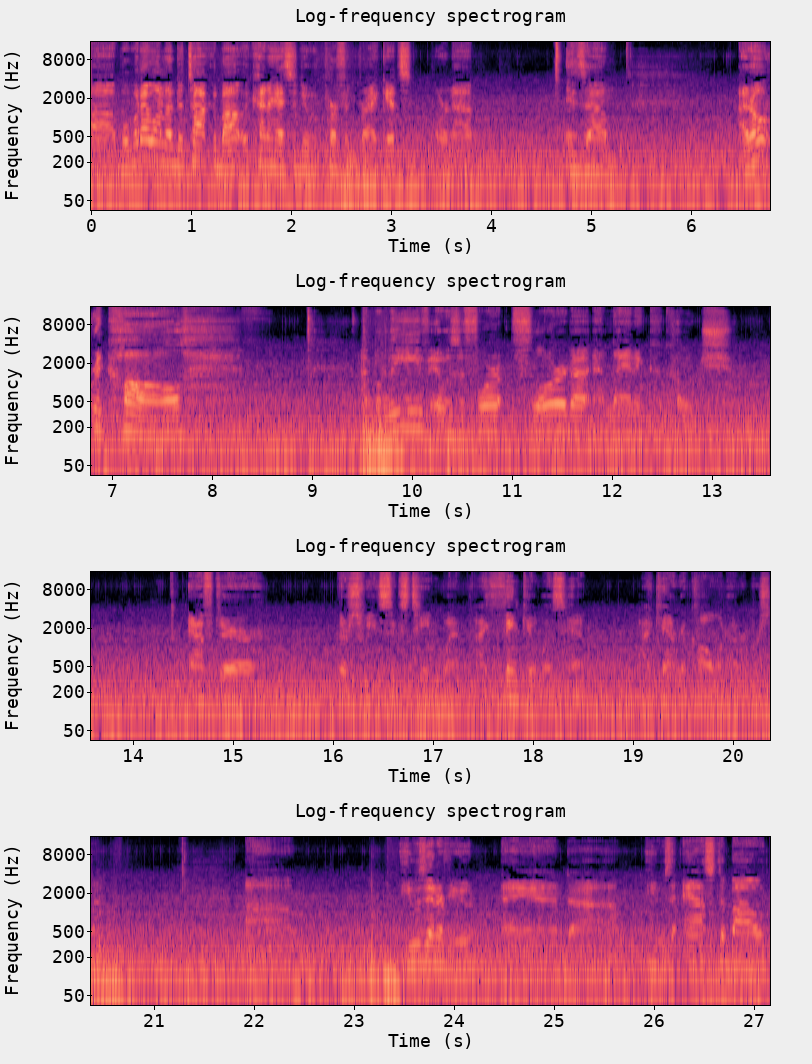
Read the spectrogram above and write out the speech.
Uh, but what I wanted to talk about, it kind of has to do with perfect brackets or not, is um, I don't recall, I believe it was a Florida Atlantic coach after their Sweet 16 win. I think it was him. I can't recall 100%. Um, he was interviewed and uh, he was asked about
